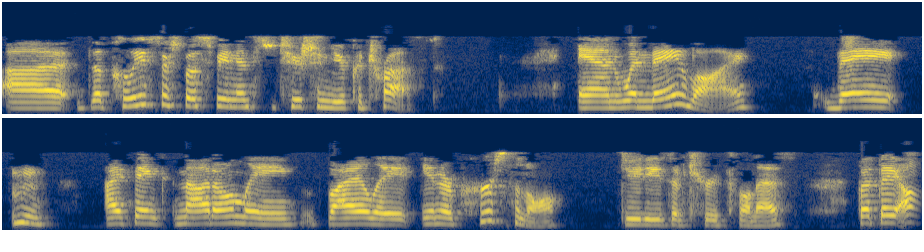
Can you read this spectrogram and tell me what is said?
Uh, the police are supposed to be an institution you could trust. And when they lie, they, I think, not only violate interpersonal duties of truthfulness, but they also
